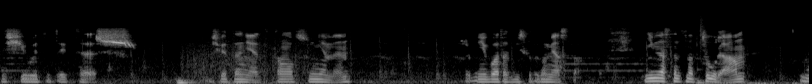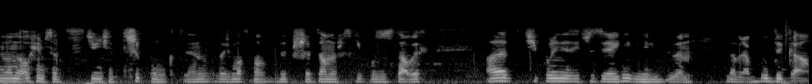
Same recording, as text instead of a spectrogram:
Te siły tutaj też. To nie, to tą odsuniemy. Żeby nie była tak blisko tego miasta. Nim następna tura. My mamy 893 punkty. Dość mocno wyprzedzamy wszystkich pozostałych. Ale ci Polinezyjczycy ja ich nigdy nie lubiłem. Dobra, Budyka.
